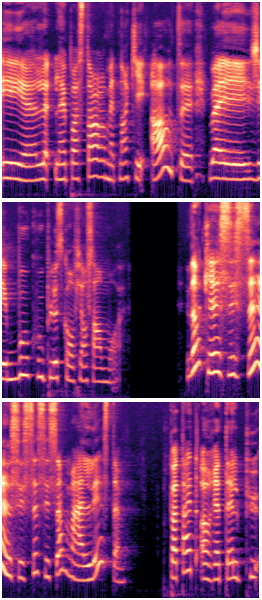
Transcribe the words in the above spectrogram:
Et euh, l'imposteur, maintenant qui est out, ben, j'ai beaucoup plus confiance en moi. Donc, euh, c'est ça, c'est ça, c'est ça ma liste. Peut-être aurait-elle pu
